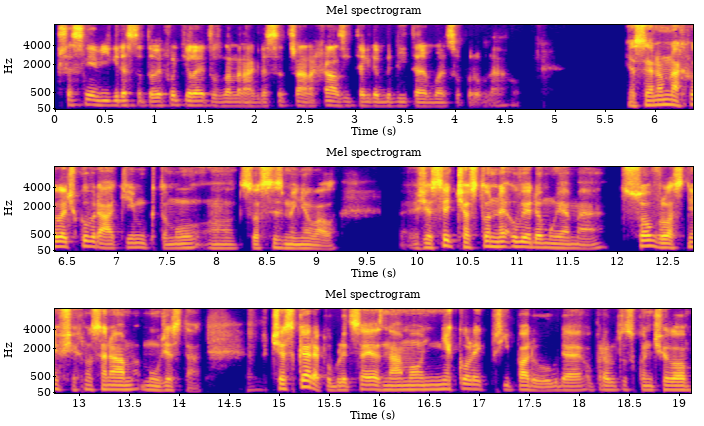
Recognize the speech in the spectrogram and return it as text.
přesně ví, kde jste to vyfotili, to znamená, kde se třeba nacházíte, kde bydlíte nebo něco podobného. Já se jenom na chvilečku vrátím k tomu, eh, co jsi zmiňoval. Že si často neuvědomujeme, co vlastně všechno se nám může stát. V České republice je známo několik případů, kde opravdu to skončilo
